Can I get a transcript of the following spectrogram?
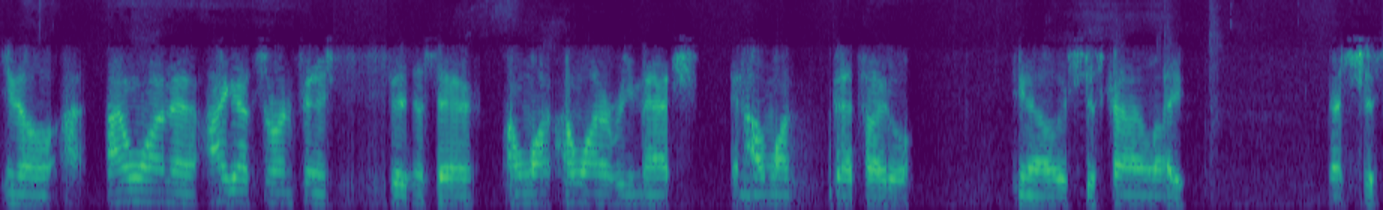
you know, I, I want to. I got some unfinished business there. I want, I want a rematch, and I want that title. You know, it's just kind of like that's just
